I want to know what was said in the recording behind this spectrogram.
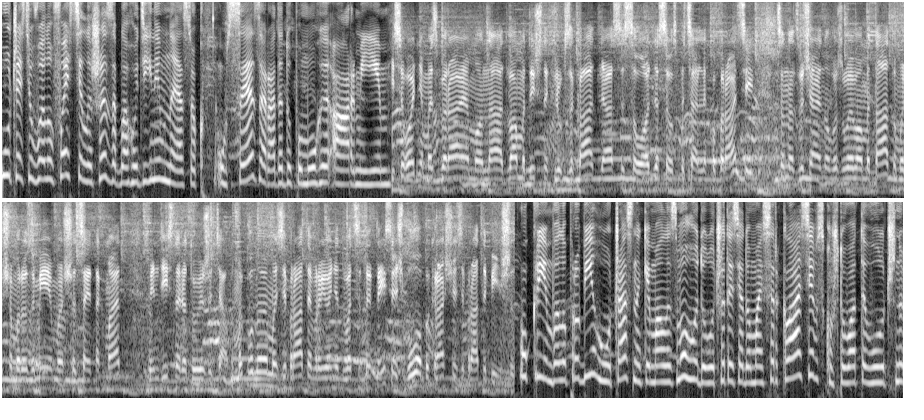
Участь у велофесті лише за благодійний внесок. Усе заради допомоги армії. І сьогодні ми збираємо на два медичних рюкзака для ССО для сил спеціальних операцій. Це надзвичайно важлива мета, тому що ми розуміємо, що цей такмет він дійсно рятує життя. Ми плануємо зібрати в районі 20 тисяч. Було би краще зібрати більше. Окрім велопробігу, учасники мали змогу долучитися до майстер-класів, скуштувати вуличну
